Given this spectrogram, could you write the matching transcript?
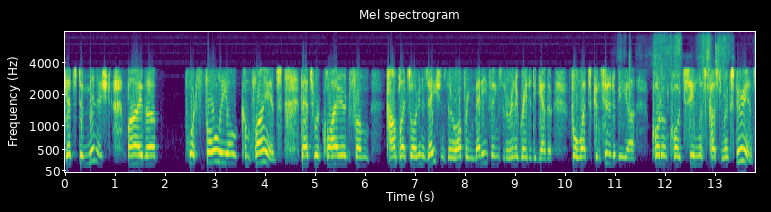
gets diminished by the portfolio compliance that's required from complex organizations that are offering many things that are integrated together for what's considered to be a quote unquote seamless customer experience.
